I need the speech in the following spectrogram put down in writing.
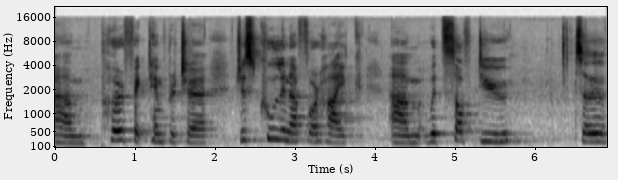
um, perfect temperature, just cool enough for hike, um, with soft dew. So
